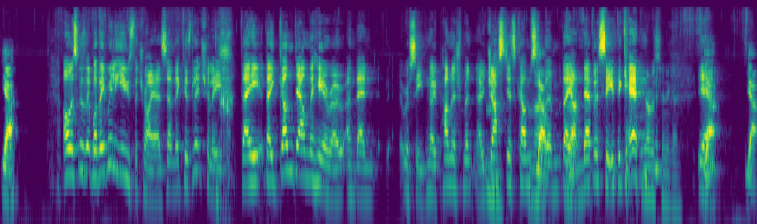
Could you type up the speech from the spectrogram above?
yeah, I was gonna say, well, they really use the triads, don't they? Because literally, they they gun down the hero and then receive no punishment, no justice comes No, to them. They no. are never seen again. Never seen again. yeah. yeah, yeah.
